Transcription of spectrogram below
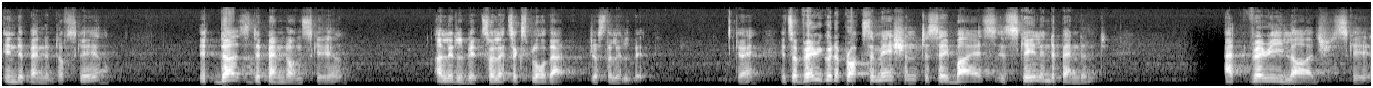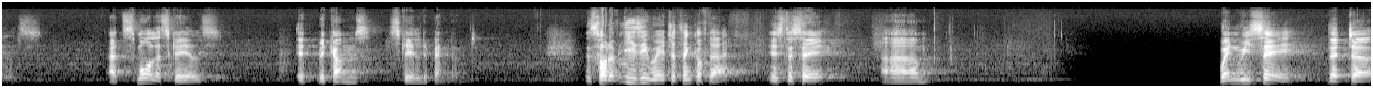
independent of scale. It does depend on scale a little bit. So let's explore that just a little bit. Okay? It's a very good approximation to say bias is scale independent at very large scales. At smaller scales, it becomes scale dependent. The sort of easy way to think of that is to say, um, when we say that uh,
